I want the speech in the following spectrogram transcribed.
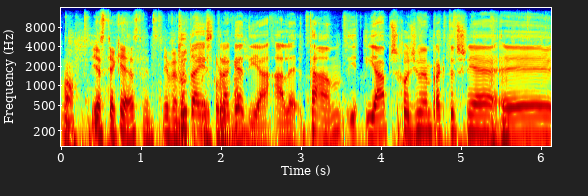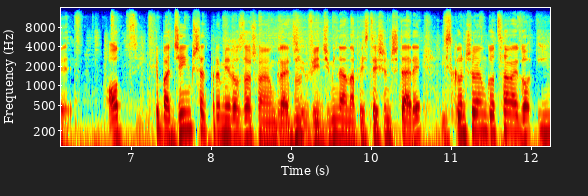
No, jest jak jest, więc nie wiem. jak Tutaj to jest porównać. tragedia, ale tam ja przychodziłem praktycznie Mhm. y, od chyba dzień przed premierą zacząłem grać Mhm. w Wiedźmina na PlayStation 4 i skończyłem go całego i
